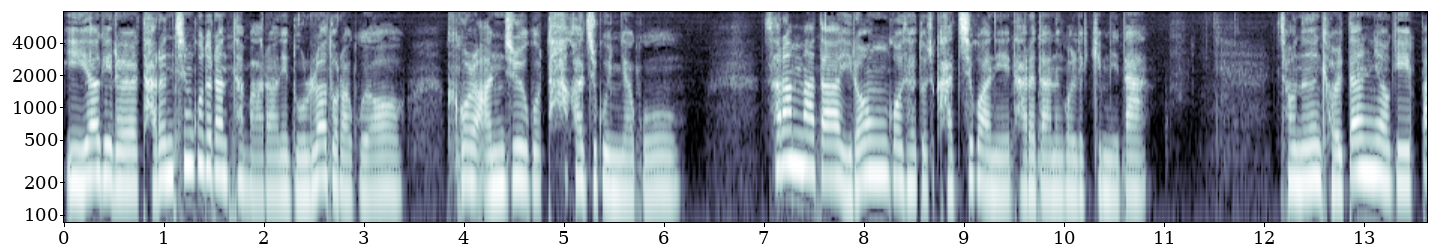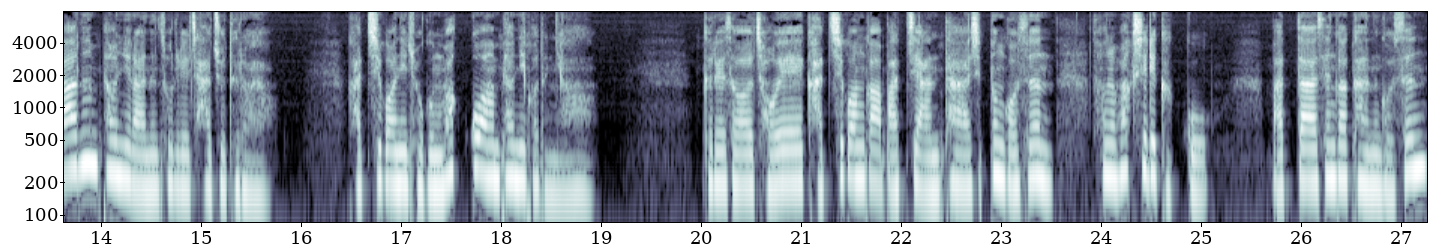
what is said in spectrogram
이 이야기를 다른 친구들한테 말하니 놀라더라고요. 그걸 안 지우고 다 가지고 있냐고. 사람마다 이런 것에도 가치관이 다르다는 걸 느낍니다. 저는 결단력이 빠른 편이라는 소리를 자주 들어요. 가치관이 조금 확고한 편이거든요. 그래서 저의 가치관과 맞지 않다 싶은 것은 선을 확실히 긋고 맞다 생각하는 것은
